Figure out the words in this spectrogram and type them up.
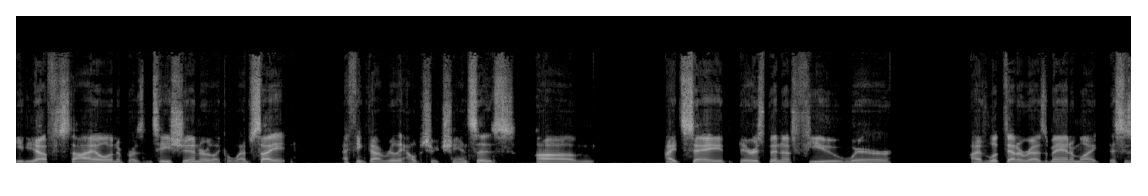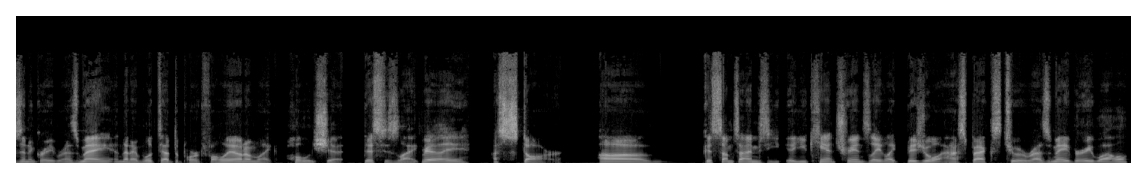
PDF style in a presentation or like a website, I think that really helps your chances. Um, I'd say there's been a few where I've looked at a resume and I'm like, this isn't a great resume. And then I've looked at the portfolio and I'm like, holy shit, this is like really a star. Because um, sometimes you, you can't translate like visual aspects to a resume very well,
